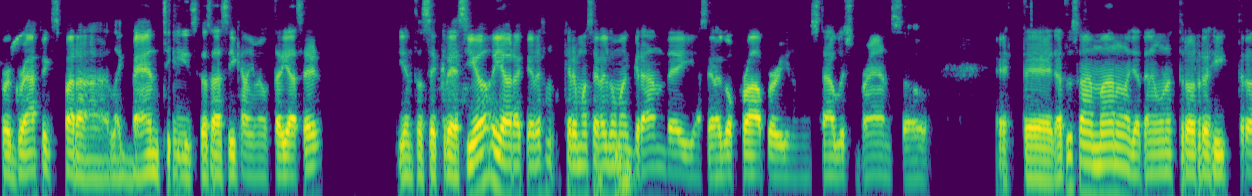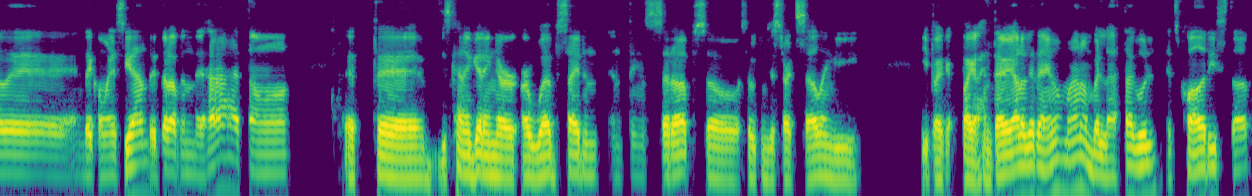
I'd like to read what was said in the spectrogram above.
for graphics para like band tees, cosas así que a mí me gustaría hacer. Y entonces creció y ahora queremos, hacer algo más grande y hacer algo proper, you know, established brand. So, este, ya tú sabes, mano, ya tenemos nuestro registro de, de comerciante y toda la pendejada. Estamos este, just kind of getting our, our website and, and things set up so, so we can just start selling y, y para, que, para que la gente vea lo que tenemos, mano, en verdad está cool. It's quality stuff.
